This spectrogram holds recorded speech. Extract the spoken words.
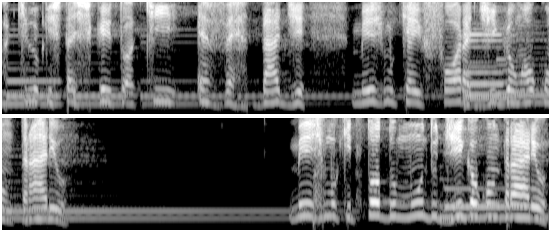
aquilo que está escrito aqui é verdade, mesmo que aí fora digam ao contrário, mesmo que todo mundo diga ao contrário,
